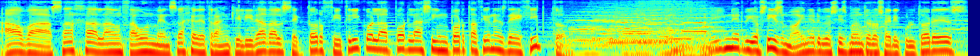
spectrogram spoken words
Ava Saja lanza un mensaje de tranquilidad al sector citrícola por las importaciones de Egipto. Hay nerviosismo, hay nerviosismo entre los agricultores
